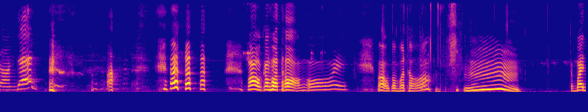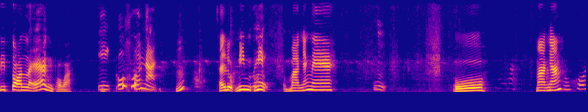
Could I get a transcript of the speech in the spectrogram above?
ตอนแรกๆเว่ากับบท้อง โอ้ยเว่ากับบท้อง อืมสบายดีตอนแรงเพราะว่าอีกกูคนนัดหึใช่ลูกมีมีหมากหยังแน่นี่โอ้หมากหยังกูคน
